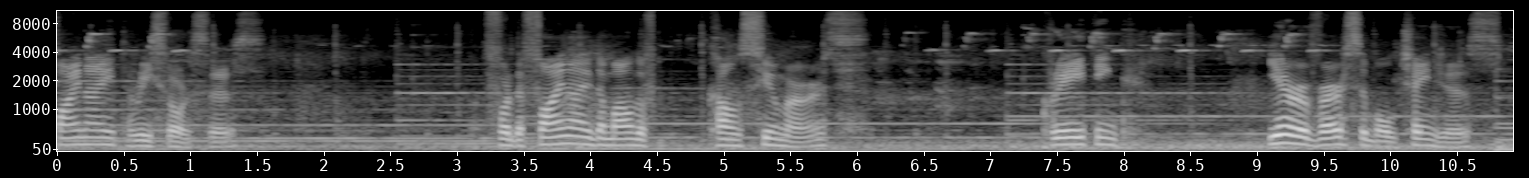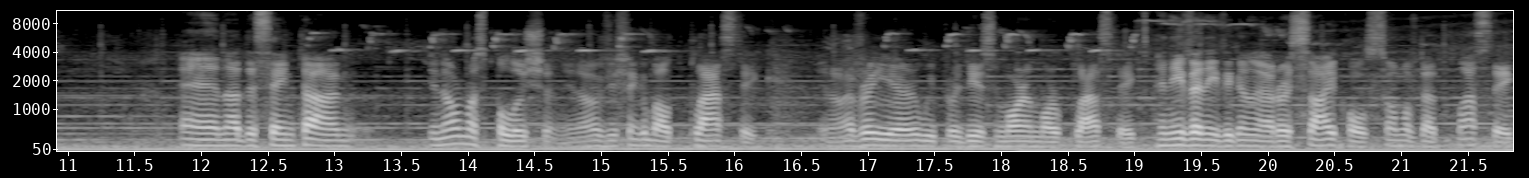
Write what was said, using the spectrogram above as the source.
finite resources for the finite amount of consumers, creating irreversible changes, and at the same time, enormous pollution. You know, if you think about plastic, you know, every year we produce more and more plastic, and even if you're gonna recycle some of that plastic,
